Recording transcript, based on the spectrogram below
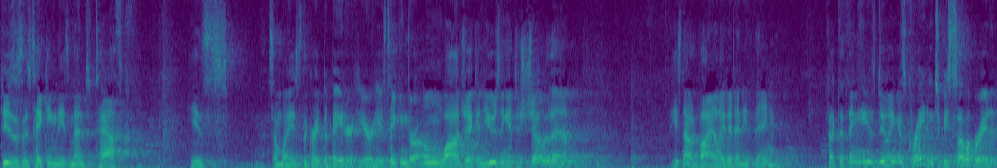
Jesus is taking these men to task. He's, in some ways, the great debater here. He is taking their own logic and using it to show them he's not violated anything. In fact, the thing he is doing is great and to be celebrated.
